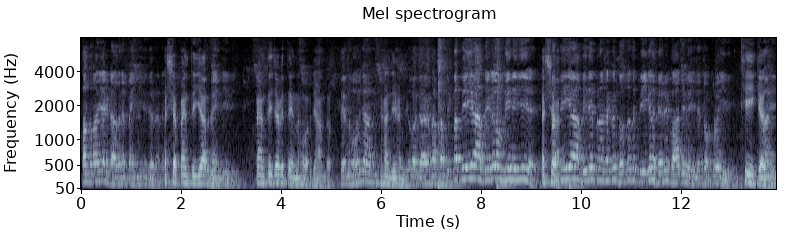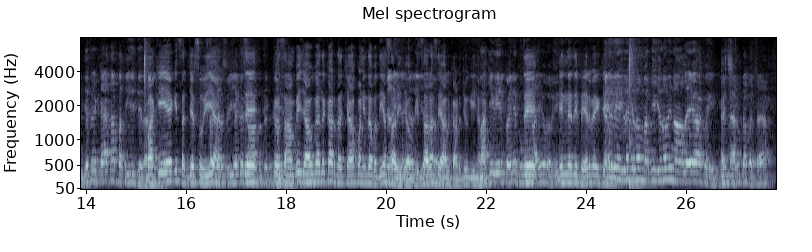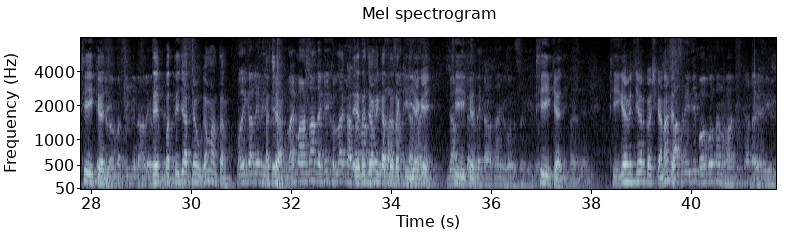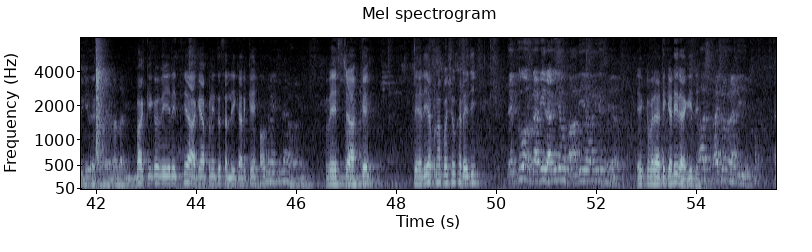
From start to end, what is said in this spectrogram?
15000 ਹੀ ਡਾ ਦੇਣੇ 35 ਦੀ ਦੇ ਦੇਣੇ ਅੱਛਾ 35000 ਦੀ 35 ਦੀ 35 ਚ ਵੀ ਤਿੰਨ ਹੋਰ ਜਾਣ ਦੋ। ਤਿੰਨ ਹੋਰ ਜਾਂਦੀ ਹਾਂਜੀ ਹਾਂਜੀ। ਚਲੋ ਜਾਗਦਾ 32 32000 ਦੀ ਗੱਲ ਆਉਂਦੀ ਨਹੀਂ ਜੀ ਅੱਛਾ। 32000 ਦੀ ਦੇ ਬਿਨਾਂ ਸ਼ੱਕ ਦੁੱਧ ਤੇ ਪੀ ਕੇ ਫਿਰ ਵੀ ਬਾਅਦ ਚ ਵੇਚ ਲੈ ਤੋਕੜ ਵੀ ਠੀਕ ਹੈ ਜੀ। ਜੇ ਤੁਸੀਂ ਕਹਿਤਾ 32 ਦੀ ਦੇ ਦਾਂਗੇ। ਬਾਕੀ ਇਹ ਹੈ ਕਿ ਸੱਜਰ ਸੂਈ ਆ। ਸੱਜਰ ਸੂਈ ਆ ਕਿ ਤੇ ਕੋ। ਸਾਂਭੀ ਜਾਊਗਾ ਤੇ ਘਰ ਦਾ ਚਾਹ ਪਾਣੀ ਦਾ ਵਧੀਆ ਸਾਰੀ ਜਾ- ਜਾਊਗੀ ਸਾਰਾ। ਸਿਆਲ ਕੱਢ ਜੂਗੀ ਹਨਾ? ਬਾਕੀ ਵੀਰ ਕੋਈ ਨੇ ਫੋਨ ਲਾਏ ਹੋਰ ਵੀ। ਇੰਨੇ ਦੀ ਫੇਰ ਵੇਖ ਫਿਰ ਜਾਣੀ। ਵੇਚ ਲੈ ਜਦੋਂ ਮਰਜ਼ੀ ਜਦੋਂ ਵੀ ਨਾਂ ਲਏਗਾ ਕੋਈ। ਮਹਿਰੂ ਦਾ ਬੱਚਾ। ਆ ਠੀਕ ਹੈ ਜੀ। ਜਦੋਂ ਮਰਜ਼ੀ ਕੋਈ ਨਾਂ ਲਏ ਤੇ 32000 ਚ ਹੋਊਗਾ ਮਾਨਤਨ? ਕੋਈ ਗੱਲ ਨਹੀਂ ਵੀਰ ਅੱਛਾ। ਲਾਈ ਮਾਨਤਾ ਅੱਗੇ ਖੁੱਲਾ ਕਰ ਇਹਦੇ ਚੋਂ ਵੀ ਕਸਰ ਰੱਖੀ ਹੈਗੇ। ਠੀਕ ਹੈ ਜੀ। ਕਰ ਦਾਂਗੇ ਉਹ ਦੱਸੋ ਕੀ ਦੇ। ਠੀਕ ਹੈ ਜੀ। ਠੀਕ ਹੈ ਵੀਰ ਜੀ ਹੋਰ ਕੁਝ ਕਹਿਣਾ ਫਿਰ? ਬਸ ਵੀਰ ਜੀ ਬਹੁਤ ਬਹੁਤ ਧੰਨਵਾਦ ਜੀ। ਤੁਹਾਡਾ ਜਿਹੜੇ ਵੀਰ ਵੀਡੀਓ ਦੇਖਣ ਦੇ ਉਹਨਾਂ ਦਾ ਜੀ। ਬਾਕੀ ਕੋਈ ਵੀਰ ਇੱਥੇ ਆ ਕੇ ਆਪਣੀ ਤਸੱਲੀ ਕਰਕੇ ਉਹਨੂੰ ਇੱਥੇ ਲਿਆਵਾਂਗੇ ਵੇਸ ਚਾਖ ਕੇ। ਫੇਰ ਹੀ ਆਪਣਾ ਪਸ਼ੂ ਖੜੇ ਜੀ। ਇੱਕ ਹੋਰ ਵੈਰਾਈਟੀ ਰਹਿ ਗਈ ਜੇ ਵਿਖਾ ਦਈਏ ਦੇ ਸੇ ਇੱਕ ਵੈਰਾਈਟੀ ਕਿਹੜੀ ਰਹਿ ਗਈ ਜੀ? ਆ ਸਪੈਸ਼ਲ ਵੈਰਾਈਟੀ ਜੀ।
